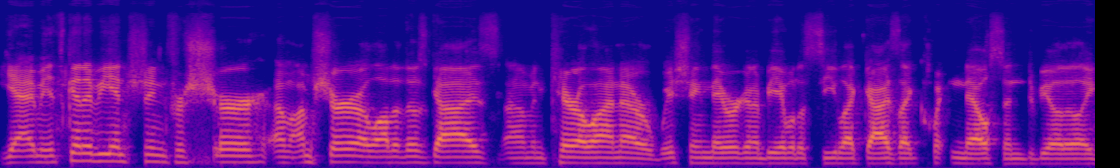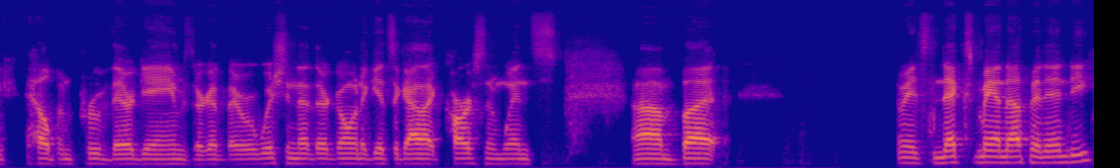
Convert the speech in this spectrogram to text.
Yeah, I mean, it's going to be interesting for sure. Um, I'm sure a lot of those guys um, in Carolina are wishing they were going to be able to see like guys like Quenton Nelson to be able to like help improve their games. They're gonna, they were wishing that they're going against a guy like Carson Wentz, um, but. I mean, it's next man up in Indy,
